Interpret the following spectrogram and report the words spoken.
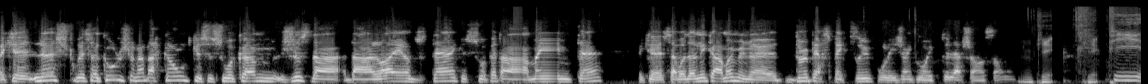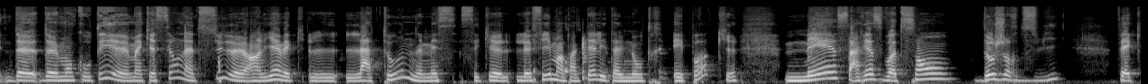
Fait que là, je trouvais ça cool, justement, par contre, que ce soit comme juste dans, dans l'air du temps, que ce soit fait en même temps. Fait que ça va donner quand même une, deux perspectives pour les gens qui vont écouter la chanson. OK. Puis de, de mon côté, euh, ma question là-dessus, euh, en lien avec la toune, mais c'est que le film en tant que tel est à une autre époque, mais ça reste votre son d'aujourd'hui. Fait que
